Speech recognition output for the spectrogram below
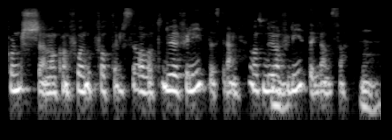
Kanskje man kan få en oppfattelse av at du er for lite streng. Altså du har Mm. for lite grenser. Mm.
